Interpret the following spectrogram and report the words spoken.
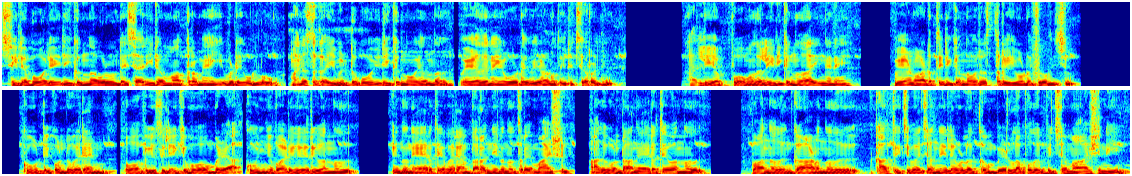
ശില പോലെ ഇരിക്കുന്നവളുടെ ശരീരം മാത്രമേ ഇവിടെയുള്ളൂ മനസ്സ് കൈവിട്ടു പോയിരിക്കുന്നു എന്ന് വേദനയോടെ വേണു തിരിച്ചറിഞ്ഞു. അല്ലി എപ്പോ മുതൽ ഇരിക്കുന്നതാ ഇങ്ങനെ? വേണു അടുത്തിരിക്കുന്ന ഒരു സ്ത്രീയോട് ചോദിച്ചു. കൂട്ടിക്കൊണ്ടുവരാൻ ഓഫീസിലേക്ക് പോകുമ്പോഴാ കുഞ്ഞു പടി കയറി വന്നത്. ഇന്ന് നേരത്തെ വരാൻ പറഞ്ഞിരുന്നത്രേ മാഷ്. അതുകൊണ്ടാ നേരത്തെ വന്നത്. വന്നതും കാണുന്നത് കത്തിച്ചു വെച്ച നിലവിളക്കും വെള്ള പുതപ്പിച്ച മാഷിനെയും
